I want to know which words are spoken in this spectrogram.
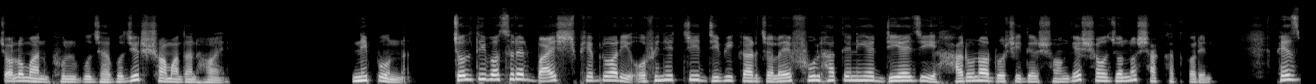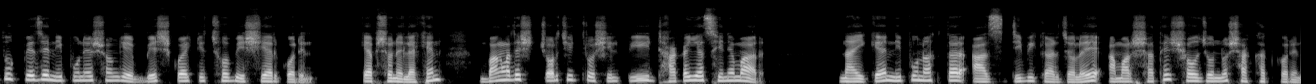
চলমান ভুল বোঝাবুঝির সমাধান হয়। নিপুণ, চলতি বছরের বাইশ ফেব্রুয়ারি অভিনেত্রী ডিবি কার্যালয়ে ফুল হাতে নিয়ে ডিআইজি হারুনর রশিদের সঙ্গে সৌজন্য সাক্ষাৎ করেন। ফেসবুক পেজে নিপুণের সঙ্গে বেশ কয়েকটি ছবি শেয়ার করেন। ক্যাপশনে লেখেন, বাংলাদেশ চলচ্চিত্র শিল্পী ঢাকাইয়া সিনেমার নায়িকা নিপুণ আক্তার আজ ডিবি কার্যালয়ে আমার সাথে সৌজন্য সাক্ষাৎ করেন।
